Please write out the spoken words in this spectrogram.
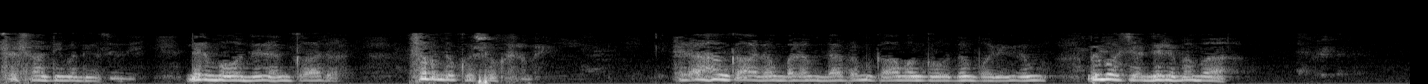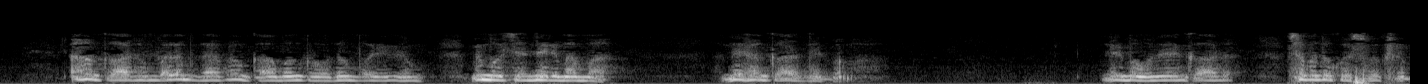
शांति मंदिर से निर्मोह, निरहंकार। सब दुख, सुख में अहंकारम बलम दर्पम कामं क्रोधम परिग्रम विमोचन निर्मम अहंकारम बलम दर्पम कामं क्रोधम परिग्रम विमोचन निर्मम निरहंकार निर्मम निर्मो निरंकार समदो को सूक्ष्म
